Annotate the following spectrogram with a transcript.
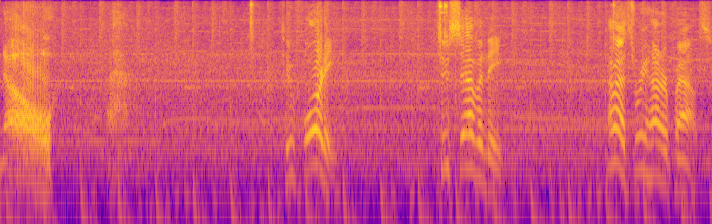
No! 240, 270, how about 300 pounds?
